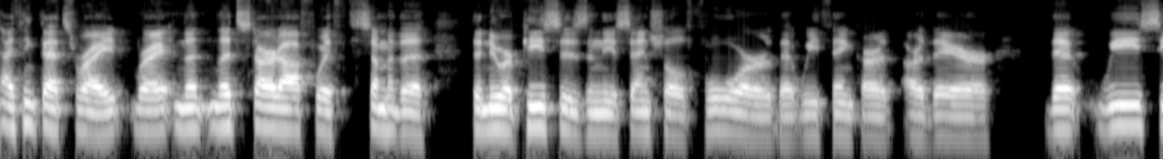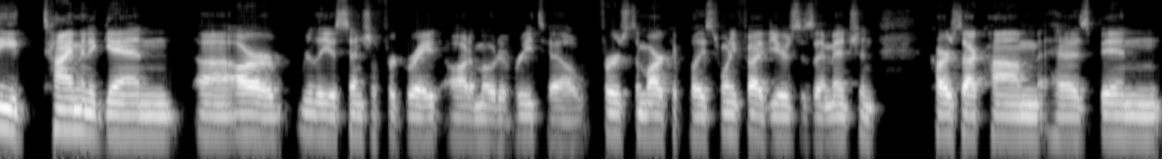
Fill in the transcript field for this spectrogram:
I think that's right right? Let, let's start off with some of the the newer pieces and the essential four that we think are are there that we see time and again uh, are really essential for great automotive retail. First, the marketplace, 25 years, as I mentioned, cars.com has been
